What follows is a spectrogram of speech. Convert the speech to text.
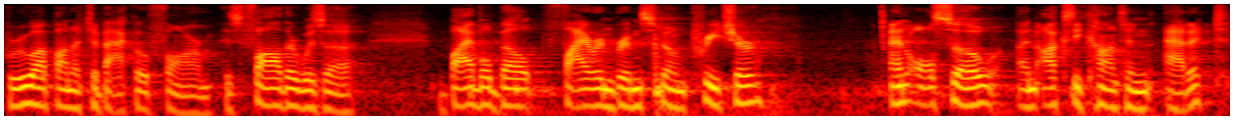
grew up on a tobacco farm. His father was a Bible Belt fire and brimstone preacher and also an Oxycontin addict,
